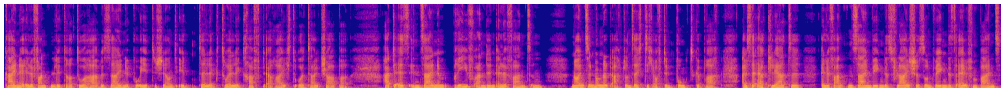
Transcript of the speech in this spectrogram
keine Elefantenliteratur habe seine poetische und intellektuelle Kraft erreicht, urteilt Schaper, hatte es in seinem Brief an den Elefanten 1968 auf den Punkt gebracht, als er erklärte, Elefanten seien wegen des Fleisches und wegen des Elfenbeins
